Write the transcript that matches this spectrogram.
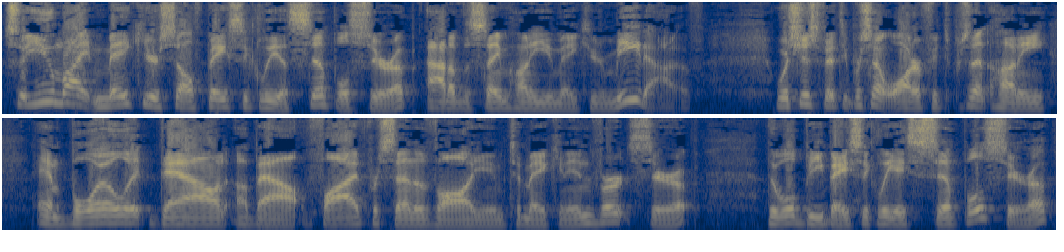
So you might make yourself basically a simple syrup out of the same honey you make your mead out of, which is 50% water, 50% honey, and boil it down about 5% of volume to make an invert syrup that will be basically a simple syrup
